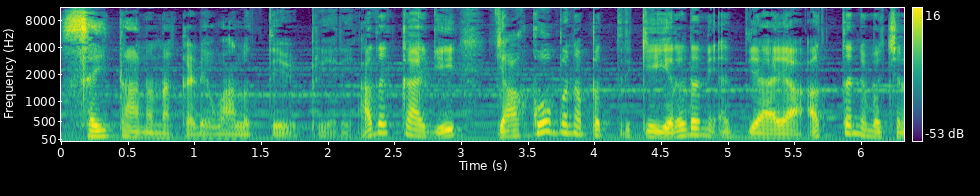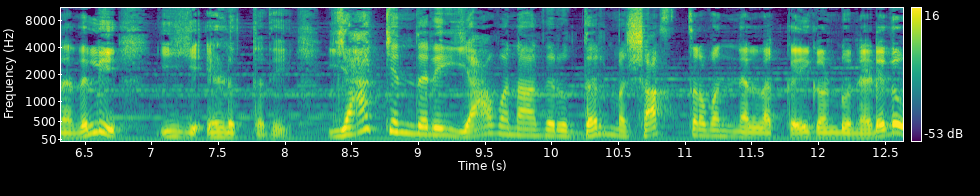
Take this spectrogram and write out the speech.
ಸೈತಾನನ ಕಡೆ ವಾಲುತ್ತೇವೆ ಪ್ರಿಯರೇ. ಅದಕ್ಕಾಗಿ ಯಾಕೋಬನ ಪತ್ರಿಕೆ ಎರಡನೇ ಅಧ್ಯಾಯ ಹತ್ತನೇ ವಚನದಲ್ಲಿ ಹೀಗೆ ಹೇಳುತ್ತದೆ, ಯಾಕೆಂದರೆ ಯಾವನಾದರೂ ಧರ್ಮಶಾಸ್ತ್ರವನ್ನೆಲ್ಲ ಕೈಗೊಂಡು ನಡೆದು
